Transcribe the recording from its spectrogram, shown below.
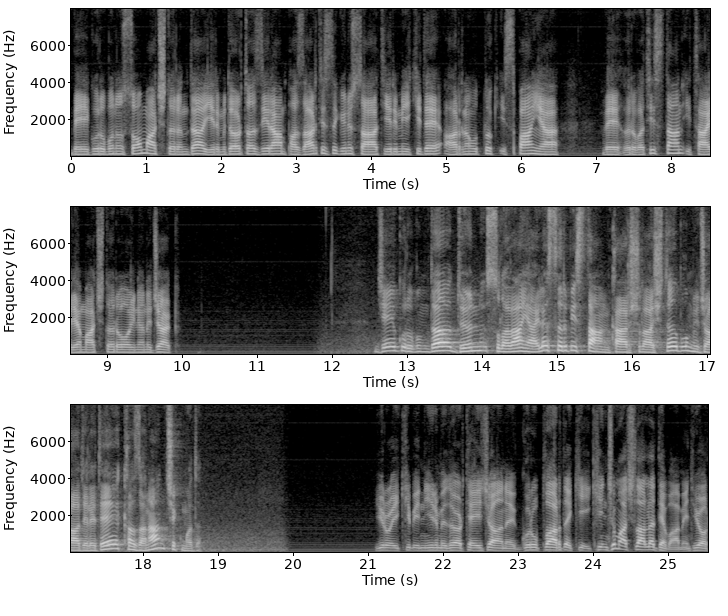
B grubunun son maçlarında 24 Haziran Pazartesi günü saat 22'de Arnavutluk İspanya ve Hırvatistan İtalya maçları oynanacak. C grubunda dün Slovenya ile Sırbistan karşılaştı. Bu mücadelede kazanan çıkmadı. Euro 2024 heyecanı gruplardaki ikinci maçlarla devam ediyor.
